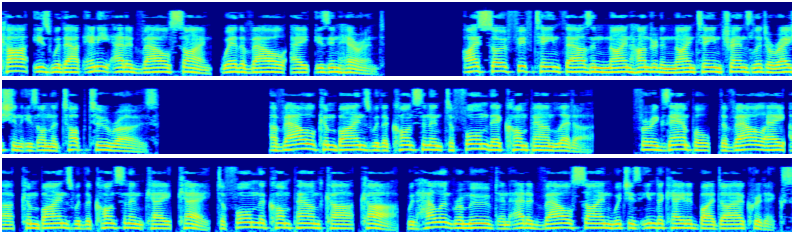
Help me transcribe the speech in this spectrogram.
Ka is without any added vowel sign, where the vowel a is inherent. ISO 15919 transliteration is on the top two rows. A vowel combines with a consonant to form their compound letter. For example, the vowel a, a combines with the consonant k, k to form the compound ka, ka, with halant removed and added vowel sign which is indicated by diacritics.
